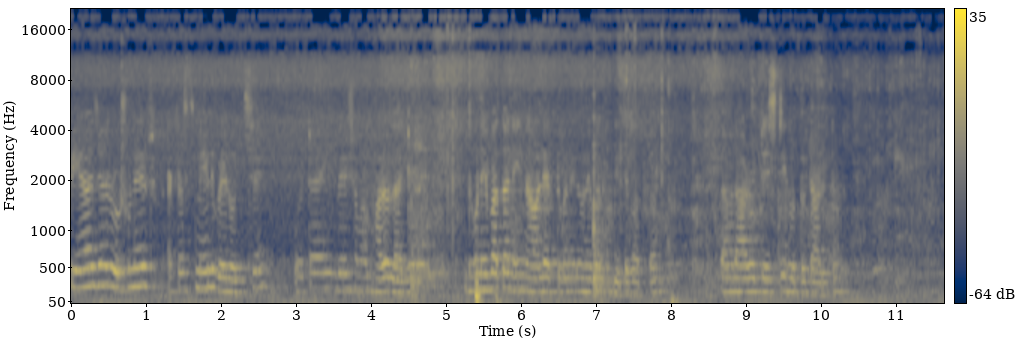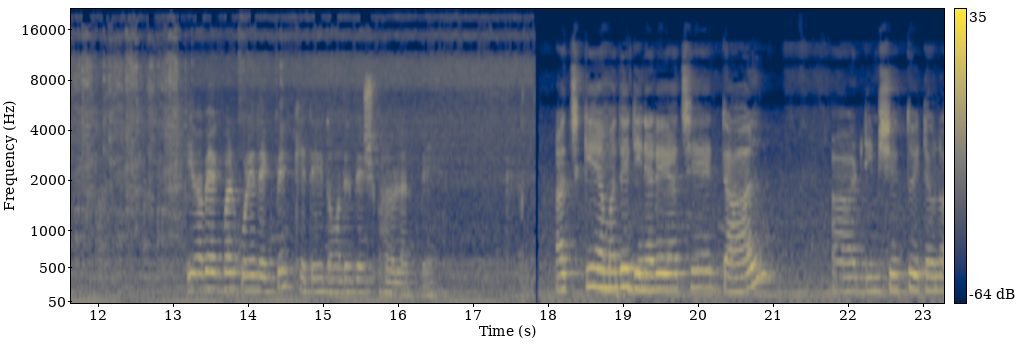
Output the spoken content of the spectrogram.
পেঁয়াজ আর রসুনের একটা স্মেল বেরোচ্ছে ওটাই বেশ আমার ভালো লাগে। ধনে পাতা নেই নাহলে একটুখানি ধনে পাতা দিতে পারতাম। তাহলে আরও টেস্টি হতো ডালটা। এভাবে একবার করে দেখবে, খেতে তোমাদের বেশ ভালো লাগবে। আজকে আমাদের ডিনারে আছে ডাল আর ডিম সেদ্ধ, এটা হলো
